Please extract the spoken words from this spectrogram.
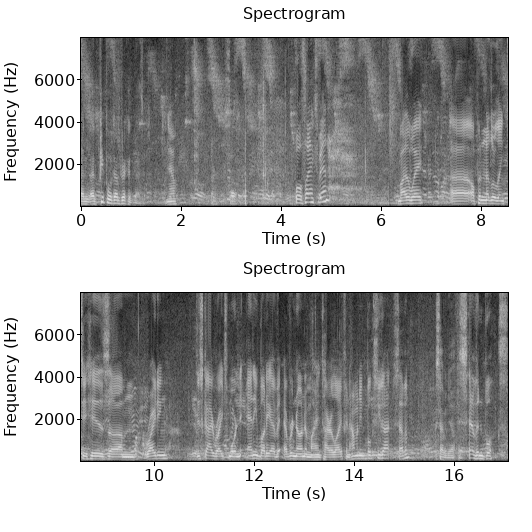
and and people don't recognize it. yeah. So Well, thanks, man. By the way, uh, I'll put another link to his um, writing. This guy writes more than anybody I've ever known in my entire life. And how many books you got? Seven? Seven, yeah, I think. Seven books.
